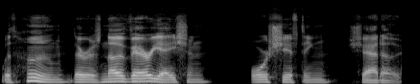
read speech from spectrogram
with whom there is no variation or shifting shadow.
